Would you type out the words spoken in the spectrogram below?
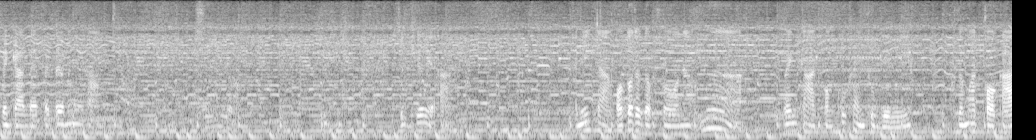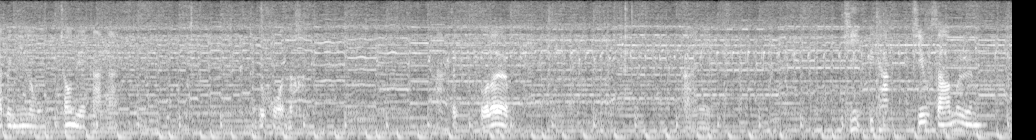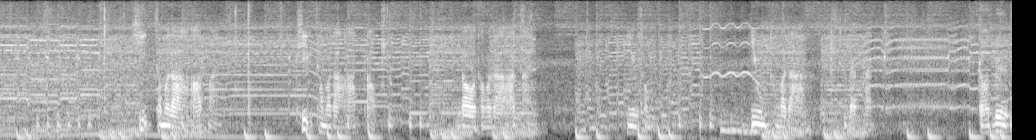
เป็นการแบนไฟเตอร์ไม่ให้ทำชี้เหรอชิคเก้อะอันนี้จากออโต้จะกับโซนะ เมื่อแรงการของคู่แข่งถูกดีลีทสามารถฟอร์การ์ดเป็นนี้ลงช่องเดียวกันได้ดูโหดเนาะอ่ตัวเริ่มอ่านี่คิพิทักษ์คิวสามหมื่นคิธรรมดาอาร์ตใหม่คิธรรมดาอาร์ตเก่าดอธรรมดาอาร์ตใหม่ฮิวธรรม ฮิวธรรมดาแบบนั้นกอดบืด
